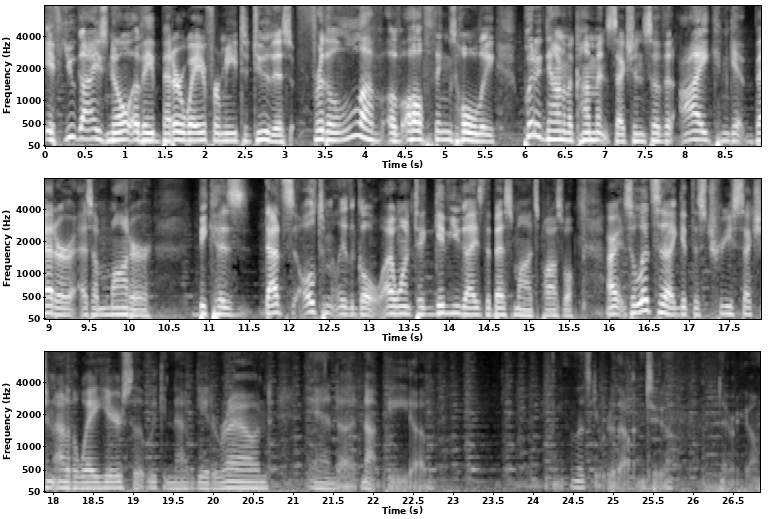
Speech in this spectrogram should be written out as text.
If you guys know of a better way for me to do this, for the love of all things holy, put it down in the comment section so that I can get better as a modder because that's ultimately the goal. I want to give you guys the best mods possible. All right, so let's uh, get this tree section out of the way here so that we can navigate around and uh, not be. Um, let's get rid of that one too. There we go.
